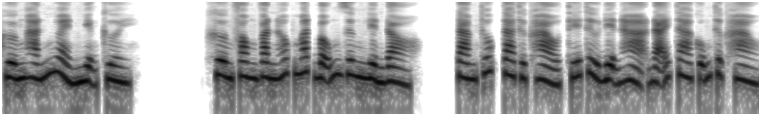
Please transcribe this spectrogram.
hướng hắn nhoẻn miệng cười. Khương Phong Văn hốc mắt bỗng dưng liền đỏ. Tam Thúc ta thực hảo, thế tử điện hạ đãi ta cũng thực hảo.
